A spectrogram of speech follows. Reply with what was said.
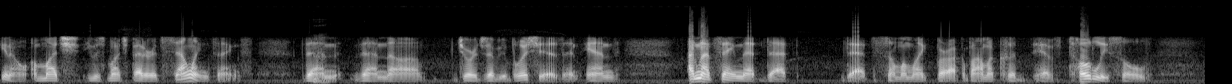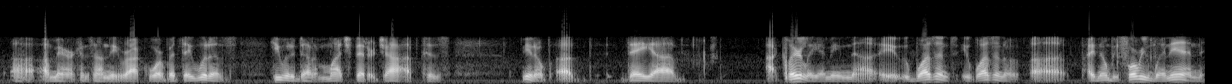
you know a much he was much better at selling things than than uh, George W. Bush is, and and I'm not saying that that that someone like Barack Obama could have totally sold uh, Americans on the Iraq War, but they would have. He would have done a much better job because, you know, uh, they uh, uh, clearly. I mean, uh, it wasn't. It wasn't a. Uh, I know before we went in,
